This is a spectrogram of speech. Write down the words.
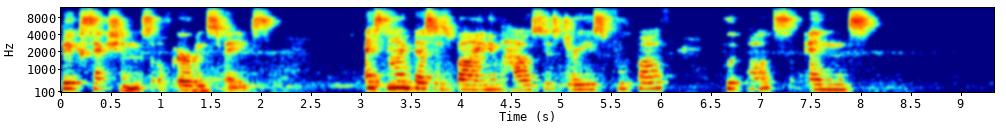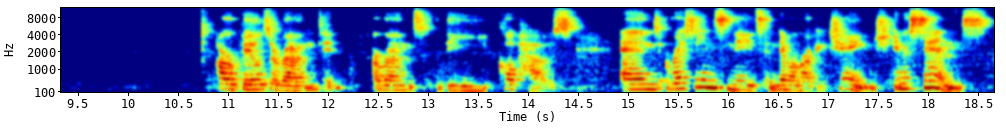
big sections of urban space. As time passes by, new houses, trees, footpath, footpaths and are built around it, around the clubhouse and residents' needs and demographic change. In a sense,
